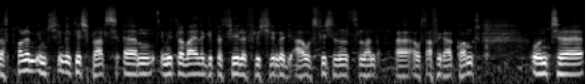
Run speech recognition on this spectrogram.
Das Problem im Schlingerkirchplatz, ähm, mittlerweile gibt es viele Flüchtlinge, die aus Fischland, äh, aus Afrika kommen. Und äh,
